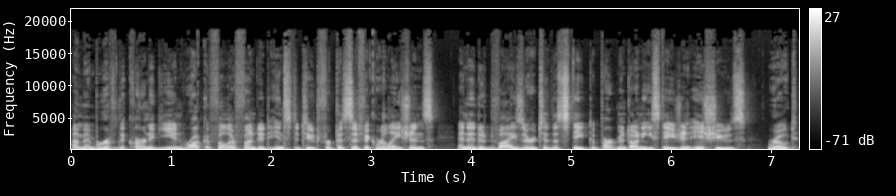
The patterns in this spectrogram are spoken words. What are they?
a member of the Carnegie and Rockefeller funded Institute for Pacific Relations and an advisor to the State Department on East Asian issues, wrote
